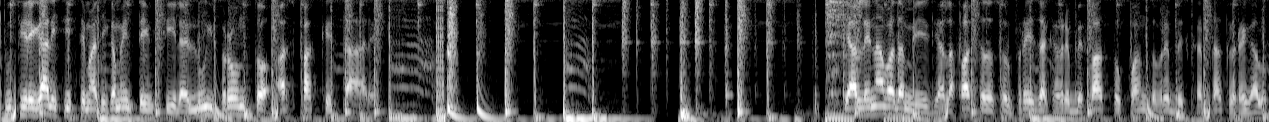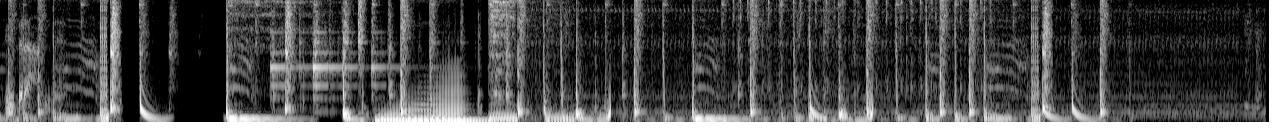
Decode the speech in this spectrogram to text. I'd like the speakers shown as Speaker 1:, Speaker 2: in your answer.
Speaker 1: Tutti i regali sistematicamente in fila e lui pronto a spacchettare. Si allenava da mesi alla faccia da sorpresa che avrebbe fatto quando avrebbe scartato il regalo più grande.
